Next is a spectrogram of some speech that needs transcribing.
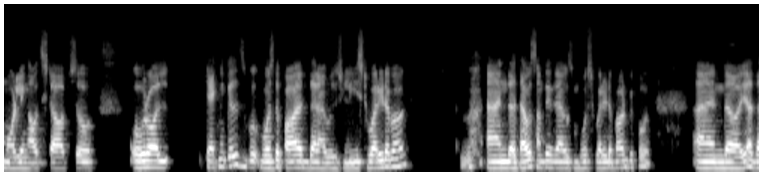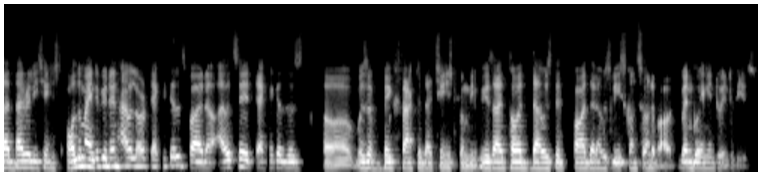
modeling out stuff. So overall, technicals was the part that I was least worried about. And uh, that was something that I was most worried about before. And uh, yeah, that, that really changed. Although my interview didn't have a lot of technicals, but I would say technicals was uh, was a big factor that changed for me because I thought that was the part that I was least concerned about when going into interviews.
